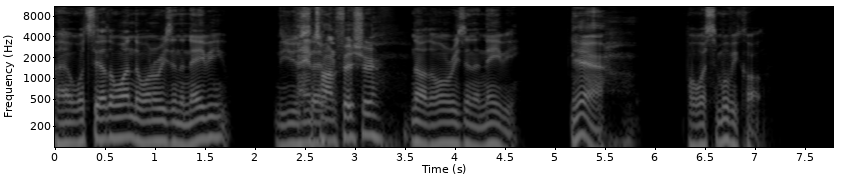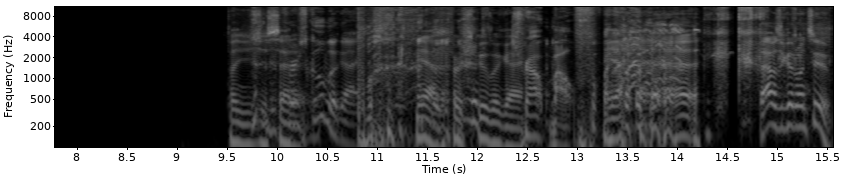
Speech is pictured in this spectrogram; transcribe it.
Uh, what's the other one? The one where he's in the Navy? You just said- Antwone Fisher. no, the one where he's in the Navy. Yeah, But what's the movie called? thought you the just said first it. scuba guy. Yeah, the first scuba guy. trout mouth. Yeah. that was a good one too.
